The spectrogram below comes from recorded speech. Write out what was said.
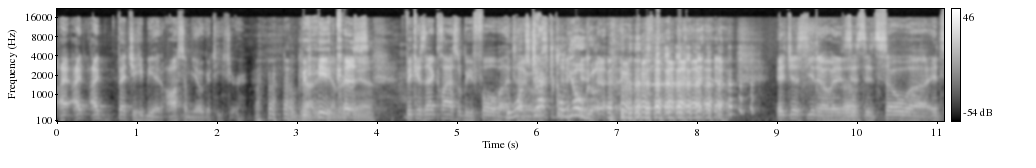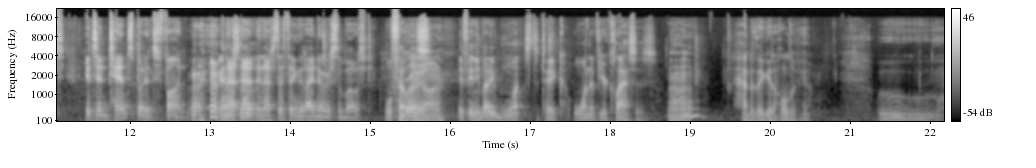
I I, I bet you he'd be an awesome yoga teacher Oh, God, it'd be unreal, because yeah. because that class would be full by the time What's it was- tactical yoga? it just you know it's just it's so uh, it's it's intense but it's fun and, that, that, and that's the thing that I noticed the most. well, fellas, Right on. if anybody wants to take one of your classes, how do they get a hold of you? Ooh,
